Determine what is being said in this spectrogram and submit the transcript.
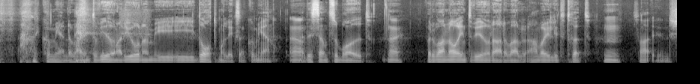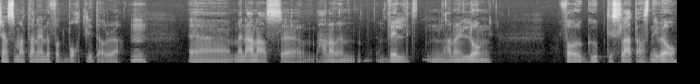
kom igen, de här intervjuerna du gjorde dem i, i Dortmund, liksom, kom igen. Ja. Det ser inte så bra ut. Nej. För det var några intervjuer där, var, han var ju lite trött. Mm. Så det känns som att han ändå fått bort lite av det där. Mm. Eh, men annars, eh, han har en väldigt, mm, han har en lång, för att gå upp till Zlatans nivå,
